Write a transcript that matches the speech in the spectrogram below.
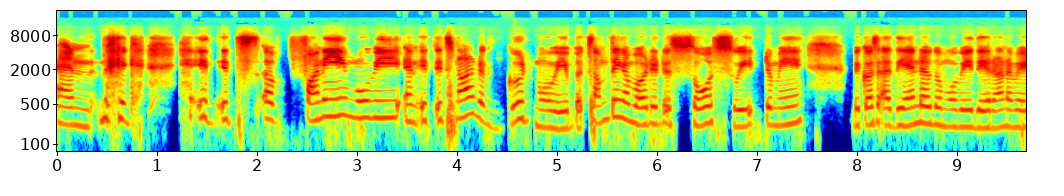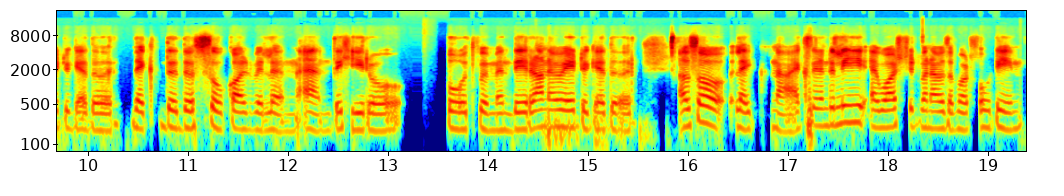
And like it, it's a funny movie and it, it's not a good movie but something about it is so sweet to me because at the end of the movie they run away together. Like the, the so-called villain and the hero both women they run away together also like nah, accidentally i watched it when i was about 14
